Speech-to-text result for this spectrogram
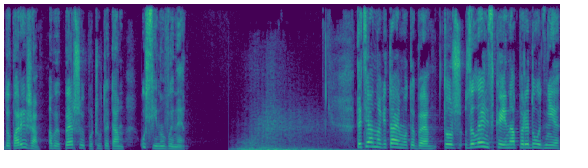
до Парижа, аби першою почути там усі новини. Тетяно, вітаємо тебе. Тож Зеленський напередодні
